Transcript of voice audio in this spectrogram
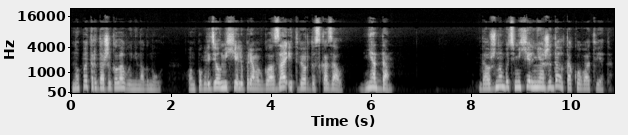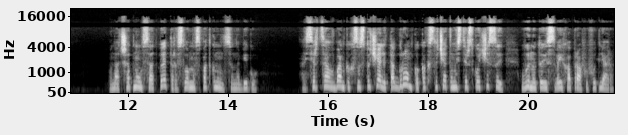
Но Петр даже головы не нагнул. Он поглядел Михелю прямо в глаза и твердо сказал «Не отдам». Должно быть, Михель не ожидал такого ответа. Он отшатнулся от Петра, словно споткнулся на бегу. А сердца в банках застучали так громко, как стучат в мастерской часы, вынутые из своих оправ и футляров.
